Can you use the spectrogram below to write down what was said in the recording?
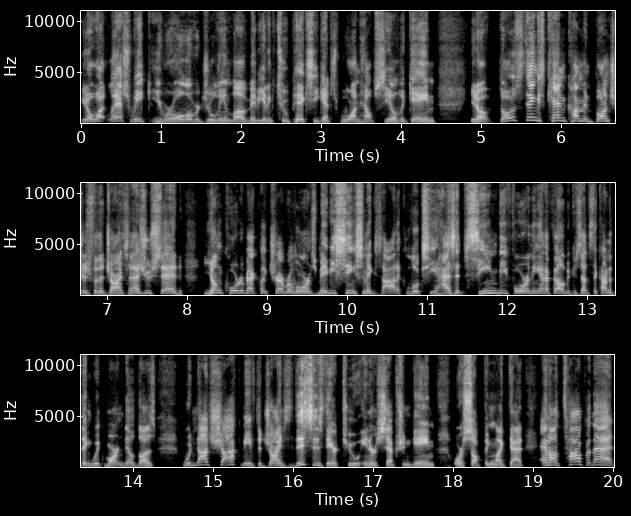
you know what? Last week you were all over Julian Love, maybe getting two picks. He gets one, help seal the game. You know, those things can come in bunches for the Giants. And as you said, young quarterback like Trevor Lawrence, maybe seeing some exotic looks he hasn't seen before in the NFL, because that's the kind of thing Wink Martindale does, would not shock me if the Giants, this is their two interception game or something like that. And on top of that,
